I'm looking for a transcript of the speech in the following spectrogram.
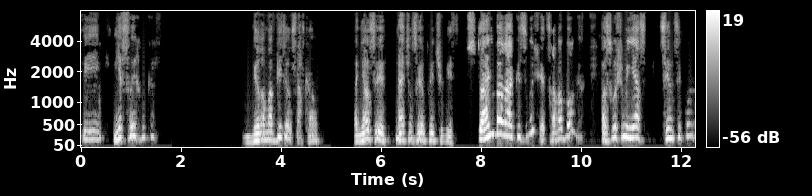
Ты не в своих руках. Билам обиделся, сказал, поднялся, начал свою притчу. Говорит, встань, Барак, и слушай, это слова Бога. Послушай меня, сын Цикора.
